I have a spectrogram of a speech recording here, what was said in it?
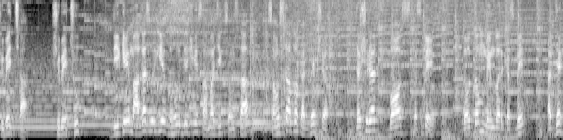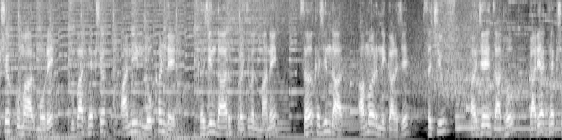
शुभेच्छा. शुभेच्छुक. डी के मागासवर्गीय बहुउद्देशीय सामाजिक संस्था संस्थापक अध्यक्ष दशरथ बॉस कसबे गौतम मेंबर कसबे अध्यक्ष कुमार मोरे उपाध्यक्ष अनिल लोखंडे खजिनदार प्रज्वल माने सहखजिनदार अमर निकाळजे सचिव अजय जाधव कार्याध्यक्ष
